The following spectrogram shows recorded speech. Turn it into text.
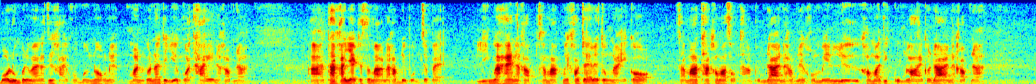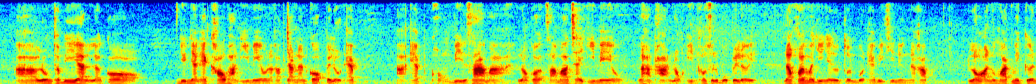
บอลลุ่มปริมาณการซื้อขายของเมืองนอกเนี่ยมันก็น่าจะเยอะกว่าไทยนะครับนะถ้าใครอยากจะสมัครนะครับเดี๋ยวผมจะแปะลิงก์มาให้นะครับสมัครไม่เข้าใจอะไรตรงไหนก็สามารถทักเข้ามาสอบถามผมได้นะครับในคอมเมนต์หรือเข้ามาที่กลุ่มไลน์ก็ได้นะครับนะลงทะเบียนแล้วก็ ยืนยันแอคเคาท์ผ่านอีเมลนะครับ จากนั้นก็ไปโหลดแอปแอปของ v ีซ่ามา เราก็สามารถใช้อีเมล รหัสผ่านล็อกอินเข้าสู่ระบบไปเลย แล้วค่อยมายืนยันตัวตนบนแอปอีกทีหนึ่งนะครับรออนุมัติไม่เกิน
